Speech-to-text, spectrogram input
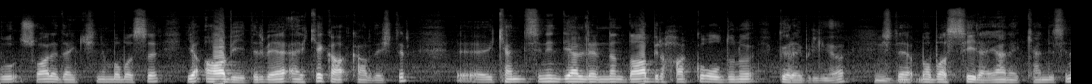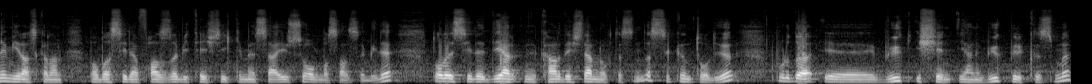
bu sual eden kişinin babası ya abidir veya erkek kardeştir. E, kendisinin diğerlerinden daha bir hakkı olduğunu görebiliyor. İşte babasıyla yani kendisine miras kalan babasıyla fazla bir teşriki mesaisi olmasa bile dolayısıyla diğer e, kardeşler noktasında sıkıntı oluyor. Burada e, büyük işin yani büyük bir kısmı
